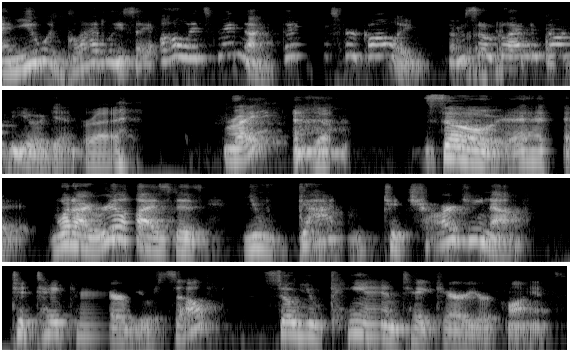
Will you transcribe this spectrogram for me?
and you would gladly say, Oh, it's midnight. Thanks for calling. I'm right. so glad to talk to you again. Right. Right? Yep. So, uh, what I realized is you've got to charge enough to take care of yourself so you can take care of your clients.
